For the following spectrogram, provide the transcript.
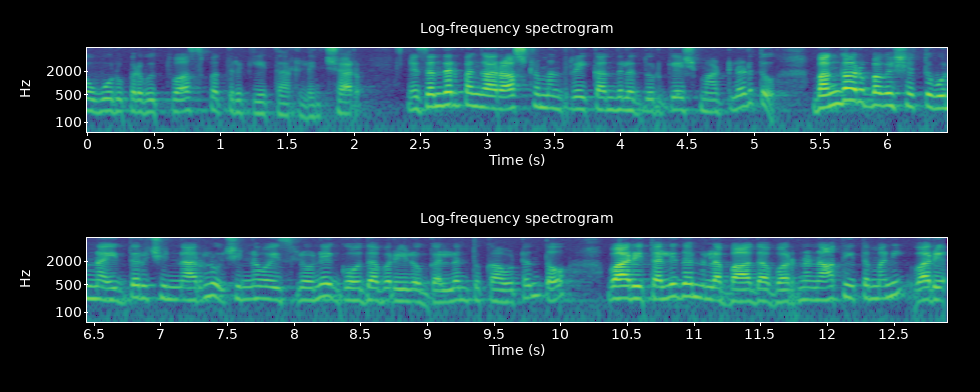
కొవ్వూరు ప్రభుత్వాసుపత్రికి తరలించారు. ఈ సందర్భంగా రాష్ట్ర మంత్రి కందుల దుర్గేష్ మాట్లాడుతూ బంగారు భవిష్యత్తు ఉన్న ఇద్దరు చిన్నారులు చిన్న వయసులోనే గోదావరిలో గల్లంతు కావడంతో వారి తల్లిదండ్రుల బాధ వర్ణనాతీతమని వారి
